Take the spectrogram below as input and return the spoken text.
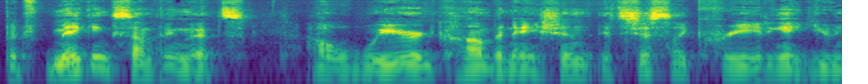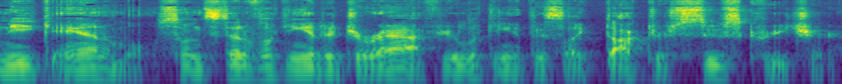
But making something that's a weird combination, it's just like creating a unique animal. So instead of looking at a giraffe, you're looking at this like Dr. Seuss creature,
